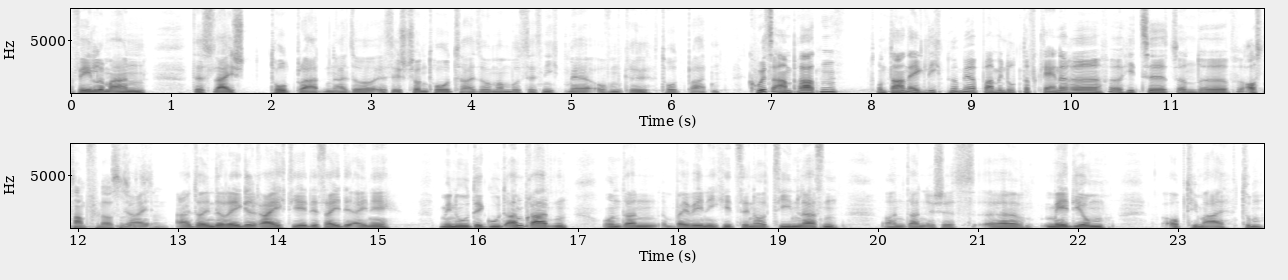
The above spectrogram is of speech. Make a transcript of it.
Fehler machen, das Fleisch totbraten. Also es ist schon tot, also man muss es nicht mehr auf dem Grill totbraten. Kurz anbraten und dann eigentlich nur mehr ein paar Minuten auf kleinerer äh, Hitze dann, äh, austampfen lassen. Ja, also in der Regel reicht jede Seite eine Minute gut anbraten und dann bei wenig Hitze noch ziehen lassen und dann ist es äh, Medium optimal zum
